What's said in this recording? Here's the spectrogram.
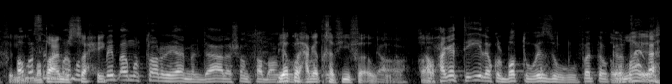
في آه، المطاعم مش صحي. بيبقى مضطر يعمل ده علشان طبعا بياكل حاجات خفيفة أو كده. آه. أو حاجات تقيلة ياكل بط ووز وفتة والكلام والله.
